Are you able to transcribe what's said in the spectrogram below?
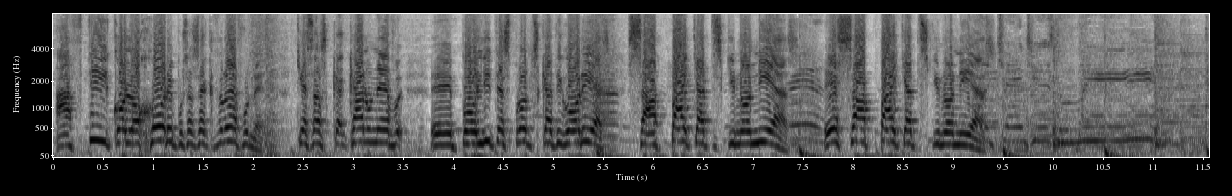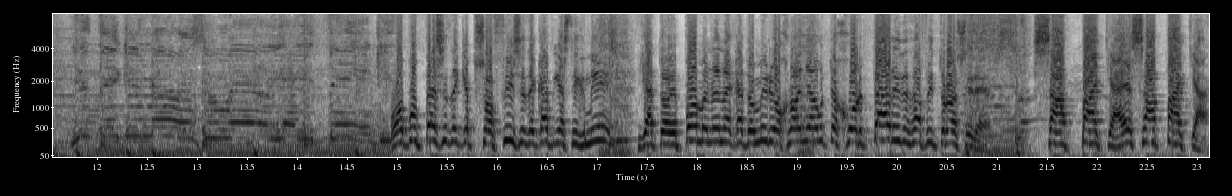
Αυτοί οι κολοχώροι που σας εκθρέφουνε Και σας κάνουν ε, πολίτες πρώτης κατηγορίας. Σαπάκια της κοινωνίας. Ε σαπάκια της κοινωνίας. Όπου πέσετε και ψοφήσετε κάποια στιγμή Για το επόμενο ένα εκατομμύριο χρόνια Ούτε χορτάρι δεν θα φυτρώσει ρε. Σαπάκια, ε σαπάκια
